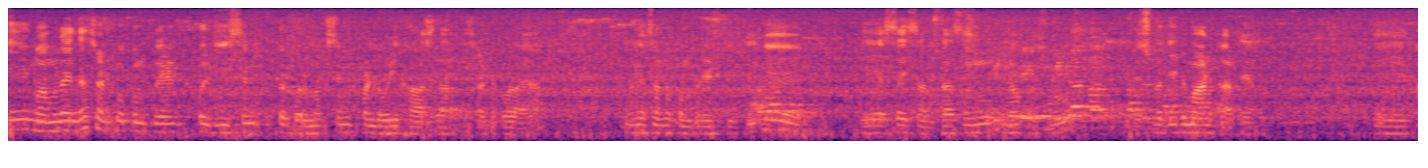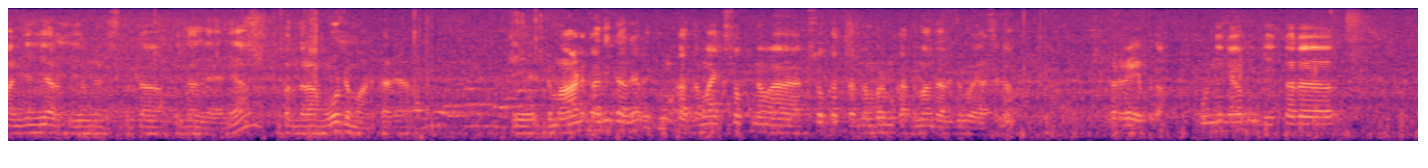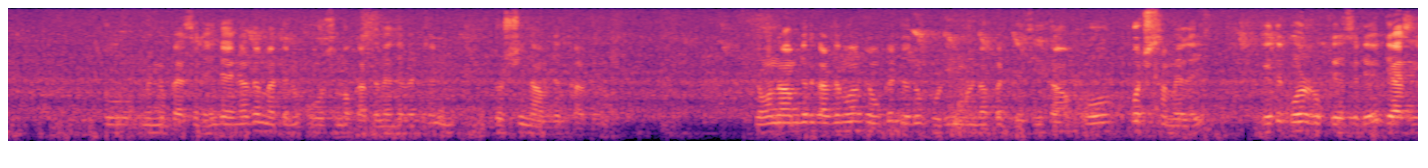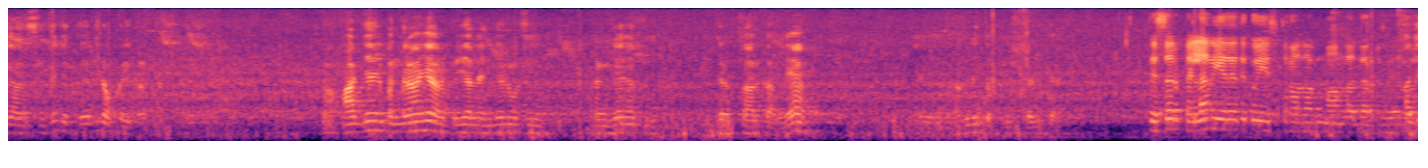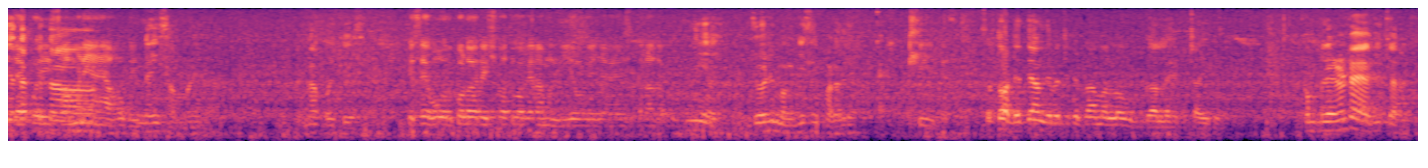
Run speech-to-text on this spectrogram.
ਇਹ ਮਾਮਲਾ ਇਹਦਾ ਸਾਡੇ ਕੋਲ ਕੰਪਲੇਂਟ ਕੁਲਜੀਤ ਸਿੰਘ ਪੁੱਤਰ ਗੁਰਮੁਖ ਸਿੰਘ ਪੰਡੋਰੀ ਖਾਸ ਦਾ ਸਾਡੇ ਕੋਲ ਆਇਆ। ਉਹਨੇ ਸਾਨੂੰ ਕੰਪਲੇਂਟ ਕੀਤੀ ਕਿ ਏਐਸਆਈ ਸੰਤਾ ਸਿੰਘ ਜੋ ਉਸਨੂੰ ਰਿਸ਼ਵਤ ਦੀ ਡਿਮਾਂਡ ਕਰ ਰਿਹਾ। ਤੇ 5000 ਰੁਪਏ ਉਹਨੇ ਰਿਸ਼ਵਤ ਦਾ ਇਹਨਾਂ ਲੈ ਲਿਆ 15 ਹੋਰ ਡਿਮਾਂਡ ਕਰ ਰਿਹਾ। ਤੇ ਡਿਮਾਂਡ ਕਾਦੀ ਕਰ ਰਿਹਾ ਵੀ ਤੂੰ ਮੁਕੱਦਮਾ 171 ਨੰਬਰ ਮੁਕੱਦਮਾ ਦਰਜ ਹੋਇਆ ਸੀਗਾ ਰੇਪ ਦਾ। ਉਹਨੇ ਕਿਹਾ ਵੀ ਜੇਕਰ ਤੂੰ ਮੈਨੂੰ ਪੈਸੇ ਨਹੀਂ ਦੇਣਾ ਤਾਂ ਮੈਂ ਤੈਨੂੰ ਉਸ ਮੁਕੱਦਮੇ ਦੇ ਵਿੱਚ ਦੋਸ਼ੀ ਨਾਮਜ਼ਦ ਕਰ ਦੇਵਾਂ ਕਿਉਂ ਨਾਮਜ਼ਦ ਕਰ ਦੇਵਾਂ ਕਿਉਂਕਿ ਜਦੋਂ ਕੁੜੀ ਮੁੰਡਾ ਭੱਜੇ ਸੀ ਤਾਂ ਉਹ ਕੁਝ ਸਮੇਂ ਲਈ ਇਹਦੇ ਕੋਲ ਰੁਕੇ ਸੀਗੇ ਗੈਸ ਏਜੰਸੀ ਤੇ ਜਿੱਥੇ ਨੌਕਰੀ ਕਰਦਾ ਤਾਂ ਅੱਜ ਇਹ 15000 ਰੁਪਇਆ ਲੈਂਦੇ ਨੂੰ ਅਸੀਂ ਰੰਗੇ ਹੱਥੀਂ ਗ੍ਰਿਫਤਾਰ ਕਰ ਲਿਆ ਅਗਲੀ ਤਫਤੀਸ਼ ਜਿਹੜੀ ਕਰ ਤੇ ਸਰ ਪਹਿਲਾਂ ਵੀ ਇਹਦੇ ਤੇ ਕੋਈ ਇਸ ਤਰ੍ਹਾਂ ਦਾ ਮਾਮਲਾ ਦਰਜ ਹੋਇਆ ਜਾਂ ਕੋਈ ਸਾਹਮਣੇ ਆਇਆ ਹੋਵੇ? ਨਹੀਂ ਸਾਹਮਣੇ ਆਇਆ। ਪਹਿਲਾਂ ਕੋਈ ਕੇਸ ਨਹੀਂ। ਕਿਸੇ ਹੋਰ ਕੋਲ ਰਿਸ਼ਵਤ ਵਗੈਰਾ ਮੰਗੀ ਹੋਵੇ ਜਾਂ ਇਸ ਤਰ੍ਹਾਂ ਦਾ ਕੋਈ? ਨਹੀਂ ਹੈ। ਜੋ ਜੀ ਮੰਗੀ ਸੀ ਫੜ ਲਿਆ। ਠੀਕ ਹੈ ਸਰ। ਸਰ ਤੁਹਾਡੇ ਧਿਆਨ ਦੇ ਵਿੱਚ ਕਿੱਦਾਂ ਮੰਨ ਲਓ ਗੱਲ ਇਹ ਪਹੁੰਚਾਈ ਗਈ ਕੰਪਲੇਨਟ ਆਇਆ ਜੀ ਚੱਲ ਕੇ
